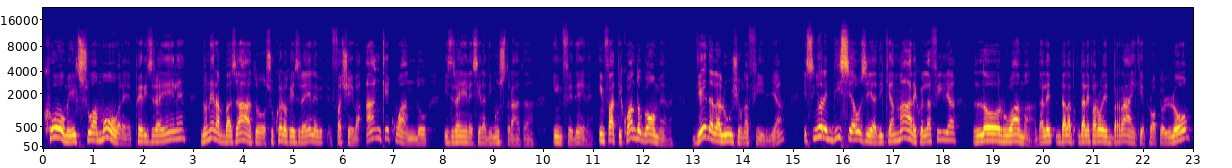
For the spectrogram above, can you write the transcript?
come il suo amore per Israele non era basato su quello che Israele faceva, anche quando Israele si era dimostrata infedele. Infatti, quando Gomer diede alla luce una figlia, il Signore disse a Osea di chiamare quella figlia Lo Ruama, dalle, dalle parole ebraiche proprio Lo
